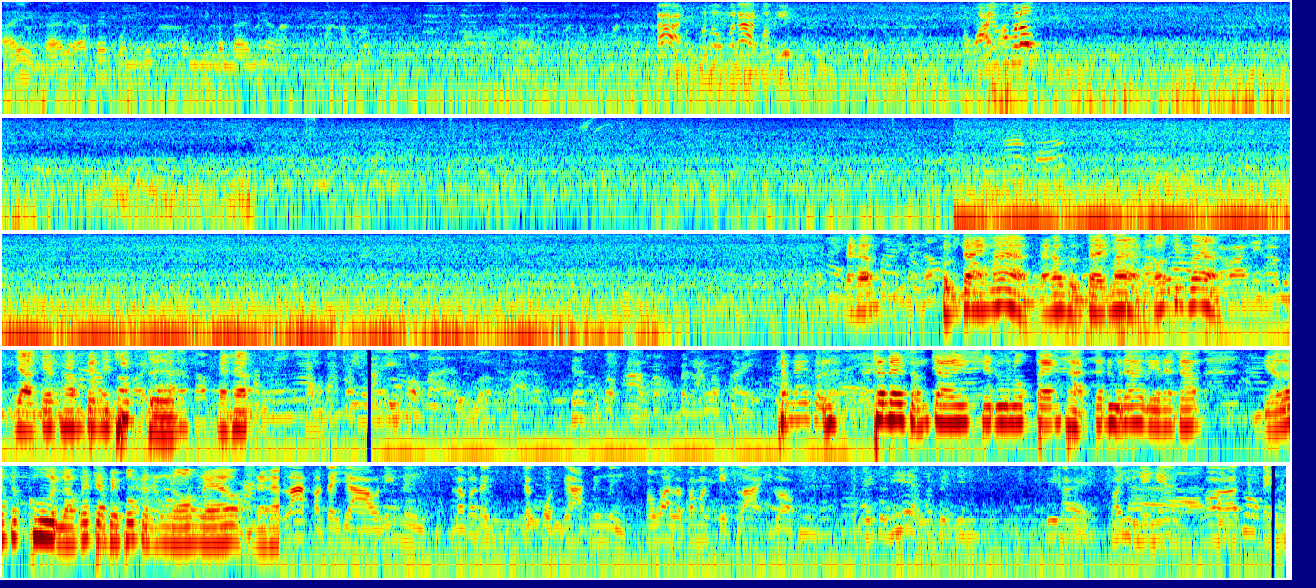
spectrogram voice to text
ใช่ใช้เลยโอเคคนนี้คนบนได้มาลงมาได้มาพิษถวายความรบ นะครับ สนใจมากนะครับสนใจมากเขาคิดว่าอยากจะทำเป็นอาชีพเสริมนะครับท่านใดสนท่านใดสนใจจะดูโรงแปลงผักก็ดูได้เลยนะครับ เดี๋ยวเราสักครู่เราก็จะไปพบกับน้องๆแล้วนะครับรากเขาจะยาวนิดนึงแล้วก็จะจะกดยากนิดนึงเพราะว่าเราต้องมาเก็บรากอีกรอบนึงไอ้ตัวนี้มันเป็นดินใช่เพราะอยู่ในเนี้ยพอเป็น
